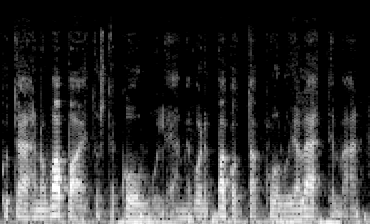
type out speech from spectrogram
kun tämähän on vapaaehtoista kouluille, ja me voidaan pakottaa kouluja lähtemään,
